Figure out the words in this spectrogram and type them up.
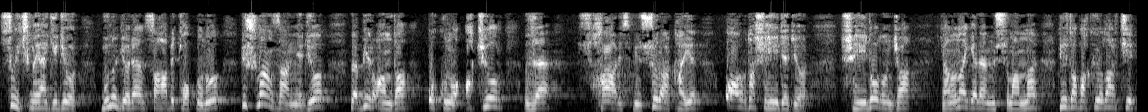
su içmeye gidiyor. Bunu gören sahabi topluluğu düşman zannediyor ve bir anda okunu atıyor ve Haris bin Suraka'yı orada şehit ediyor. Şehit olunca yanına gelen Müslümanlar bir de bakıyorlar ki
